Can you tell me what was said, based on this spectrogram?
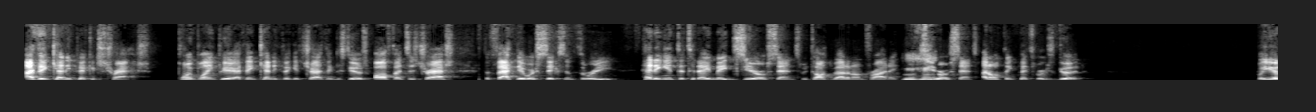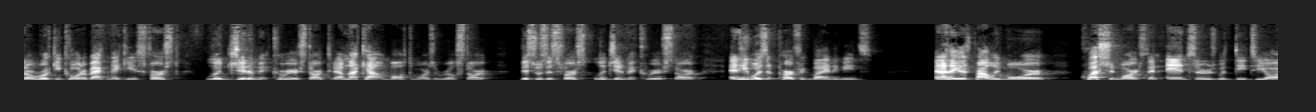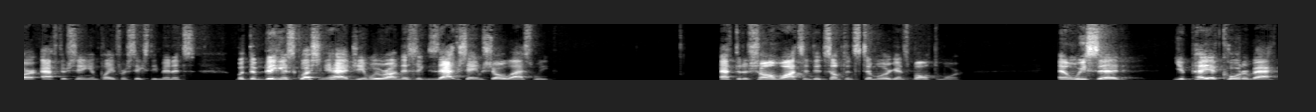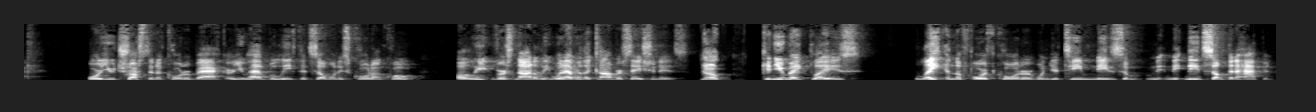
I think Kenny Pickett's trash. point blank period. I think Kenny Pickett's trash. I think the Steelers' offense is trash. The fact they were six and three heading into today made zero sense. We talked about it on Friday. Mhm. Zero sense. I don't think Pittsburgh's good. But you had a rookie quarterback making his first legitimate career start today. I'm not counting Baltimore as a real start. This was his first legitimate career start, and he wasn't perfect by any means. And I think there's probably more question marks than answers with DTR after seeing him play for 60 minutes. But the biggest question you had, and we were on this exact same show last week after Deshaun Watson did something similar against Baltimore. And we said, you pay a quarterback, or you trust in a quarterback, or you have belief that someone is quote unquote elite versus not elite, whatever the conversation is. Yep. Can you make plays late in the fourth quarter when your team needs some needs something to happen?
